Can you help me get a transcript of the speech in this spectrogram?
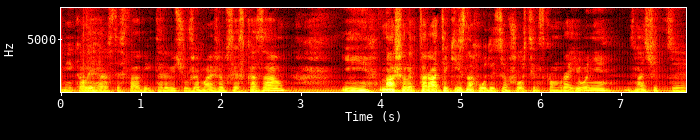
Мій колега Ростислав Вікторович вже майже все сказав. І наш електорат, який знаходиться в Шостинському районі, значить, е,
